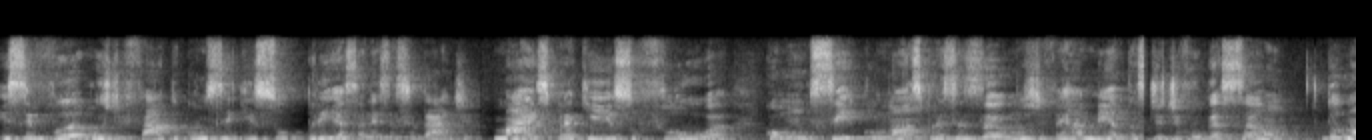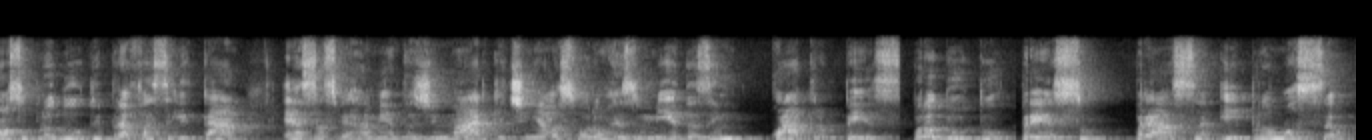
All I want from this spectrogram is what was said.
e se vamos de fato conseguir suprir essa necessidade. Mas para que isso flua como um ciclo, nós precisamos de ferramentas de divulgação do nosso produto e para facilitar essas ferramentas de marketing, elas foram resumidas em quatro P's: produto, preço, praça e promoção.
